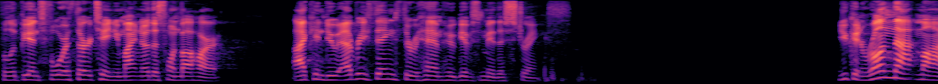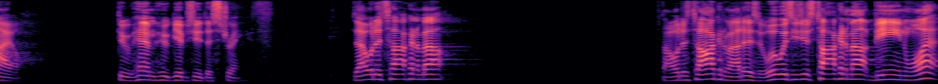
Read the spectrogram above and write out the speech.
Philippians 4:13. You might know this one by heart. I can do everything through him who gives me the strength. You can run that mile through him who gives you the strength. Is that what it's talking about? It's not what it's talking about, is it? What was he just talking about? Being what?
